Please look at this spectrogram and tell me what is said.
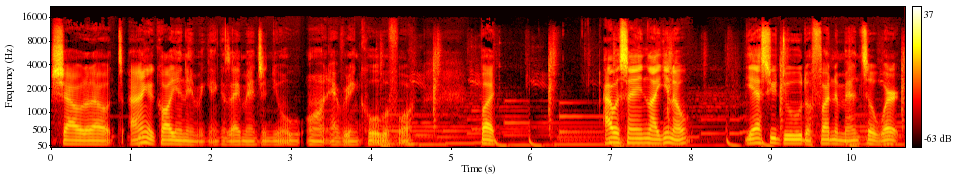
shout out. I ain't gonna call your name again because I mentioned you on Everything Cool before. But I was saying, like, you know, yes, you do the fundamental work,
